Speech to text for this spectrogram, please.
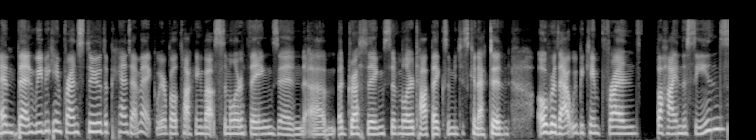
And mm-hmm. then we became friends through the pandemic. We were both talking about similar things and um, addressing similar topics, and we just connected over that. We became friends behind the scenes,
